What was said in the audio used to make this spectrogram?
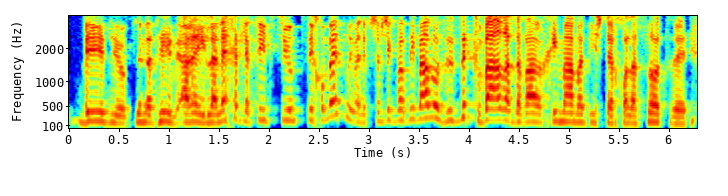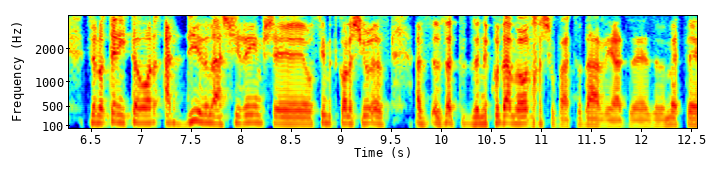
בדיוק, זה מדהים, הרי ללכת לפי ציון פסיכומטרי, ואני חושב שכבר דיברנו זה כבר הדבר הכי מעמדי שאתה יכול לעשות, וזה נותן יתרון אדיר לעשירים שעושים את כל השיעור, אז, אז זה נקודה מאוד חשובה, תודה אביעד, זה, זה באמת... אה,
